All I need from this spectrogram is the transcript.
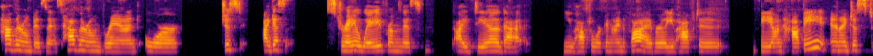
have their own business, have their own brand, or just, I guess, stray away from this idea that you have to work a nine to five or you have to be unhappy. And I just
